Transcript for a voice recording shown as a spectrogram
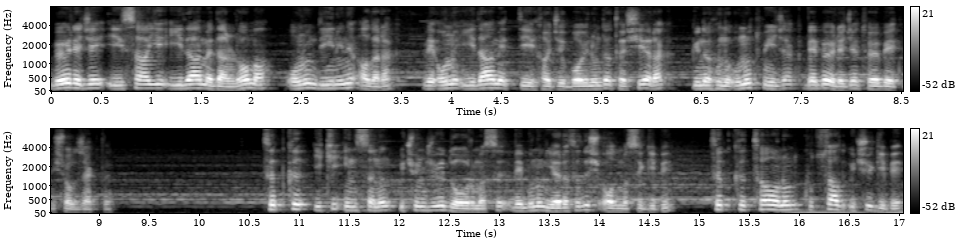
Böylece İsa'yı idam eden Roma, onun dinini alarak ve onu idam ettiği hacı boynunda taşıyarak günahını unutmayacak ve böylece tövbe etmiş olacaktı. Tıpkı iki insanın üçüncüyü doğurması ve bunun yaratılış olması gibi, tıpkı Tao'nun kutsal üçü gibi,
